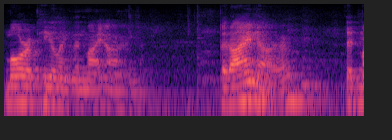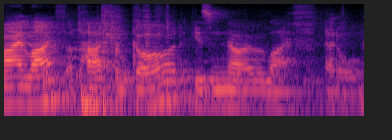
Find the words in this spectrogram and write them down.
more appealing than my own. But I know that my life apart from God is no life at all.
